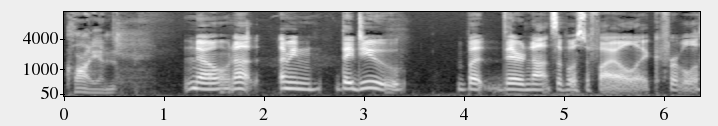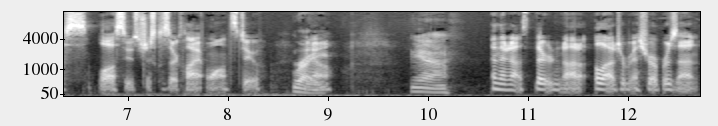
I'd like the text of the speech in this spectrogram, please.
client. No, not. I mean, they do, but they're not supposed to file like frivolous lawsuits just because their client wants to. you Right. know? Yeah. And they're not. They're not allowed to misrepresent,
